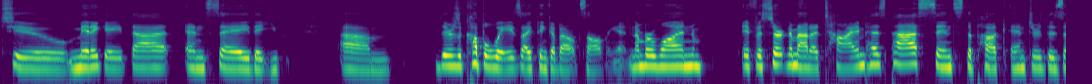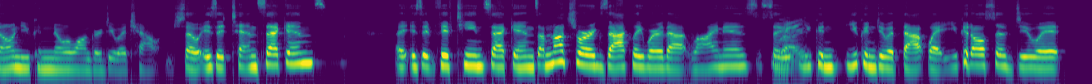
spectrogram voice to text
to mitigate that and say that you um, there's a couple ways i think about solving it number one if a certain amount of time has passed since the puck entered the zone, you can no longer do a challenge. So is it 10 seconds? Uh, is it 15 seconds? I'm not sure exactly where that line is. So right. you can you can do it that way. You could also do it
